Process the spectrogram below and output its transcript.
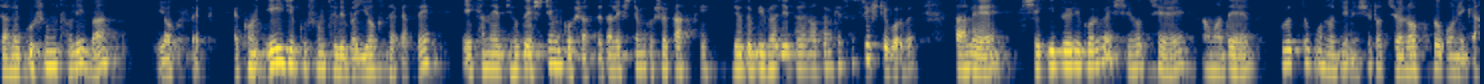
তাহলে কুসুমথলি বা ইয়কসেক এখন এই যে কুসুমথলি বা ইয়কসেক আছে, এখানে যেহেতু স্টেম কোষ আছে, তাহলে স্টেম কোষের কাজ কি? যেহেতু বিভাজিত হয়ে নতুন কিছু সৃষ্টি করবে, তাহলে সে কি তৈরি করবে? সে হচ্ছে আমাদের গুরুত্বপূর্ণ জিনিস, সেটা হচ্ছে রক্তকণিকা।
